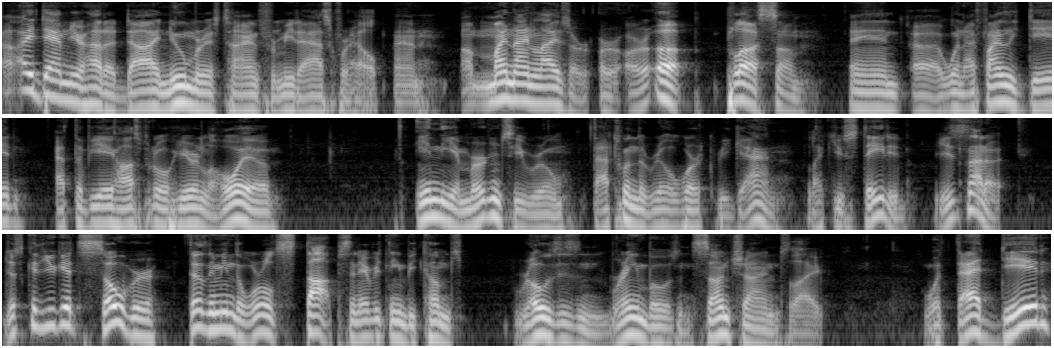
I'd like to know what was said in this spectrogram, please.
I damn near had to die numerous times for me to ask for help, man. Um, my nine lives are, are, are up, plus some. And uh, when I finally did at the VA hospital here in La Jolla, in the emergency room, that's when the real work began. Like you stated, it's not a just because you get sober doesn't mean the world stops and everything becomes roses and rainbows and sunshines. Like what that did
